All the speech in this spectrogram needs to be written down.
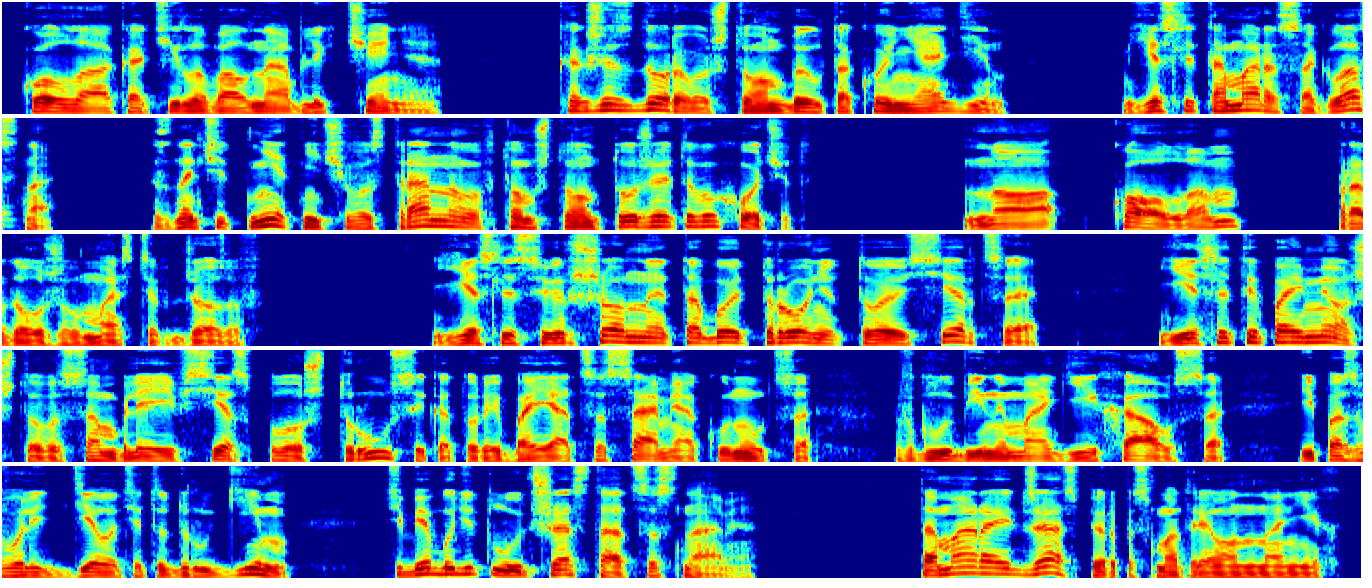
Колла окатила волна облегчения. «Как же здорово, что он был такой не один. Если Тамара согласна, значит, нет ничего странного в том, что он тоже этого хочет». «Но Коллом», — продолжил мастер Джозеф, — «если совершенное тобой тронет твое сердце», — если ты поймешь, что в ассамблее все сплошь трусы, которые боятся сами окунуться в глубины магии хаоса и позволить делать это другим, тебе будет лучше остаться с нами. Тамара и Джаспер, посмотрел он на них,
